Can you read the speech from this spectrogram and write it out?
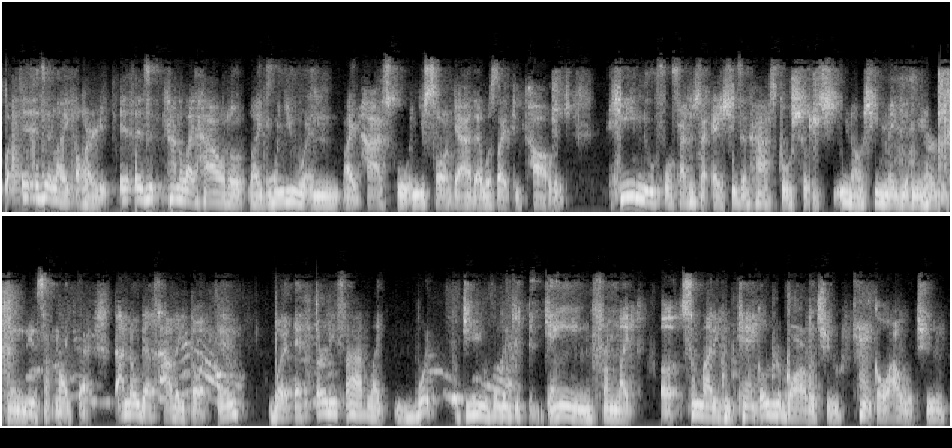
but is it like, are is it kind of like how to like when you were in like high school and you saw a guy that was like in college? He knew for a fact. He's like, "Hey, she's in high school. She, you know, she may give me her virginity or something like that." I know that's how they thought then. But at 35, like, what do you really get to gain from like uh, somebody who can't go to the bar with you, can't go out with you,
